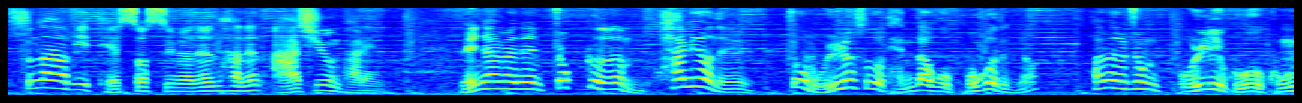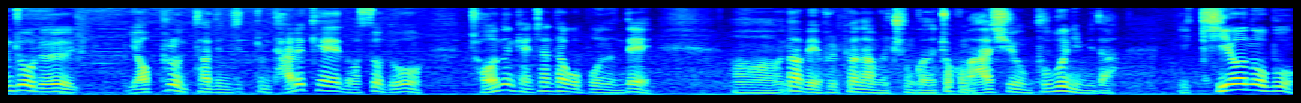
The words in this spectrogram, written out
수납이 됐었으면 하는 아쉬운 바램. 왜냐면은 조금 화면을 조금 올렸어도 된다고 보거든요. 화면을 좀 올리고 공조를 옆으로 넣다든지 좀 다르게 넣었어도 저는 괜찮다고 보는데 어, 수납에 불편함을 준 거는 조금 아쉬운 부분입니다. 이 기어 노브,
